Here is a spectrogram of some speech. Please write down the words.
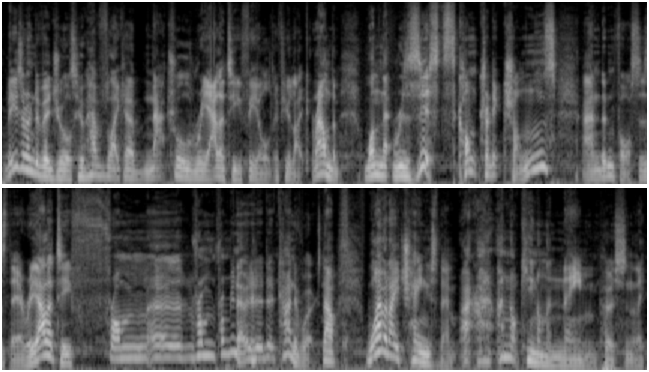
These are individuals who have like a natural reality field, if you like, around them. One that resists contradictions and enforces their reality from uh, from from you know it, it, kind of works. Now, why would I change them? I, I, am not keen on the name personally.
